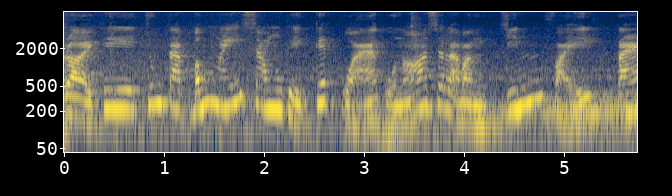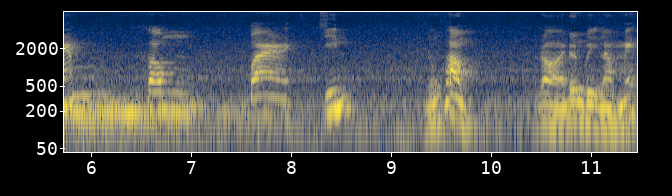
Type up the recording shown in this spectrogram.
Rồi khi chúng ta bấm máy xong thì kết quả của nó sẽ là bằng 9,8039 đúng không? Rồi đơn vị là mét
